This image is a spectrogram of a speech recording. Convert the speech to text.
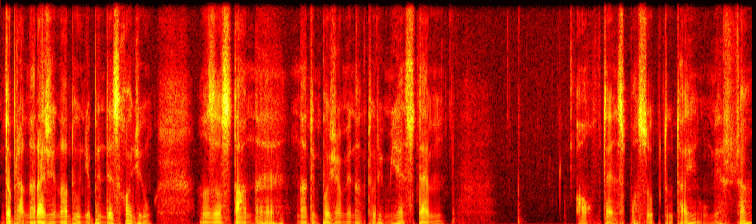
Dobra, na razie na dół nie będę schodził. Zostanę na tym poziomie, na którym jestem. O, w ten sposób tutaj umieszczę.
